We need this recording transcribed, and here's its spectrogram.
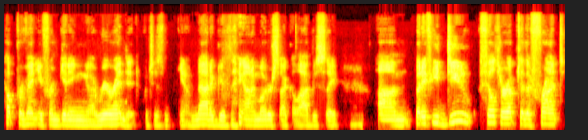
help prevent you from getting uh, rear-ended, which is you know not a good thing on a motorcycle, obviously. Mm-hmm. Um, but if you do filter up to the front,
